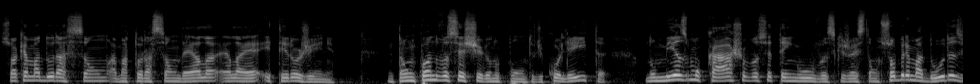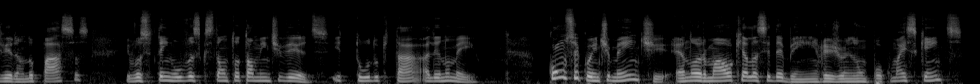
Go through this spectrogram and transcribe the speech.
Só que a maduração, a maturação dela, ela é heterogênea. Então, quando você chega no ponto de colheita, No mesmo cacho, você tem uvas que já estão sobremaduras, virando passas, e você tem uvas que estão totalmente verdes, e tudo que está ali no meio. Consequentemente, é normal que ela se dê bem em regiões um pouco mais quentes,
